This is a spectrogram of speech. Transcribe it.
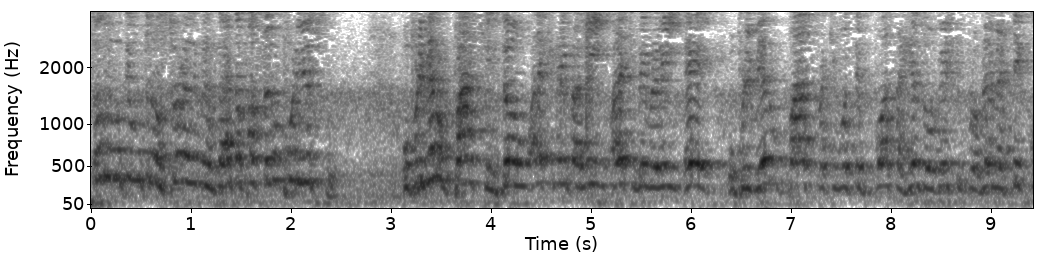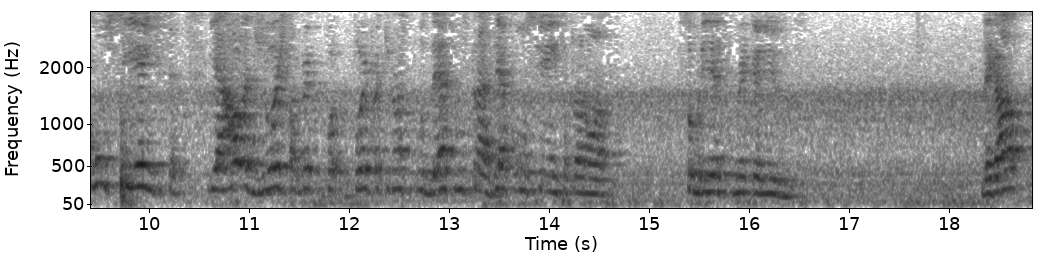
Todo mundo tem um transtorno alimentar está passando por isso. O primeiro passo, então, olha que bem para mim, olha que bem para mim, ei, o primeiro passo para que você possa resolver esse problema é ter consciência. E a aula de hoje foi para que nós pudéssemos trazer a consciência para nós sobre esses mecanismos. Legal?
